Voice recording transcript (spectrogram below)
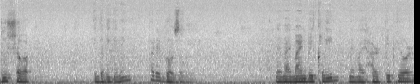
do show up in the beginning, but it goes away. May my mind be clean, may my heart be pure,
